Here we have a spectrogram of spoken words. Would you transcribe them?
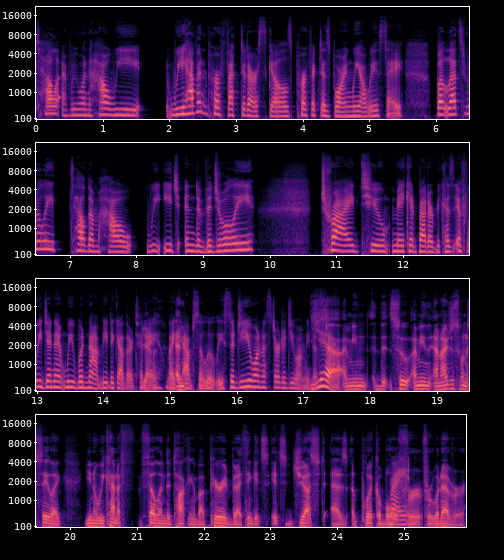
tell everyone how we we haven't perfected our skills. Perfect is boring we always say. But let's really tell them how we each individually tried to make it better because if we didn't we would not be together today Yeah. like And- absolutely so do you want to start or do you want me to yeah i mean th- so i mean and i just want to say like you know we kind of f- fell into talking about period but i think it's it's just as applicable Right. for for whatever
